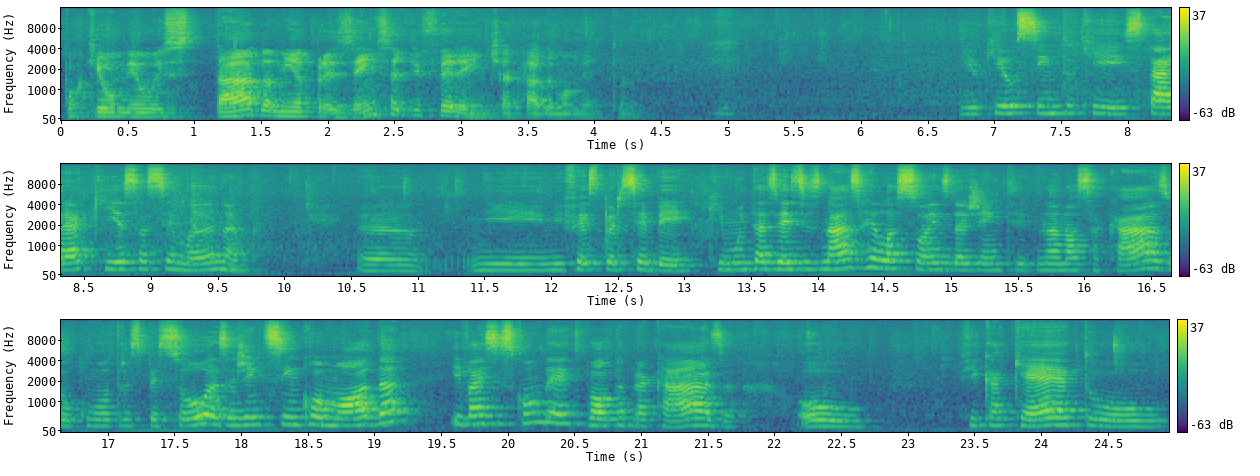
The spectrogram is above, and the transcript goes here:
Porque o meu estado, a minha presença é diferente a cada momento. E o que eu sinto que estar aqui essa semana me, me fez perceber que muitas vezes nas relações da gente na nossa casa ou com outras pessoas, a gente se incomoda e vai se esconder, volta para casa ou fica quieto ou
